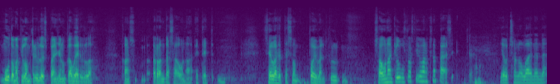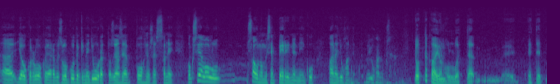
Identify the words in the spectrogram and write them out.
muutama kilometri ylöspäin, siinä on kaverilla kans rantasauna. Et, et, sellaiset tässä on toivon, että kyllä saunaankin luultavasti juhannuksena pääsee. Joutsonolainen Jouko Ruokojärvi, sulla on kuitenkin ne juuret tosiaan siellä pohjoisessa, niin onko siellä ollut saunomisen perinne niin kuin aina juhannuksena? totta kai on ollut, että, että, että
